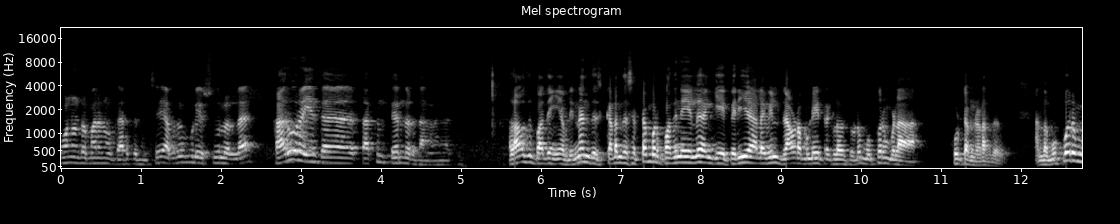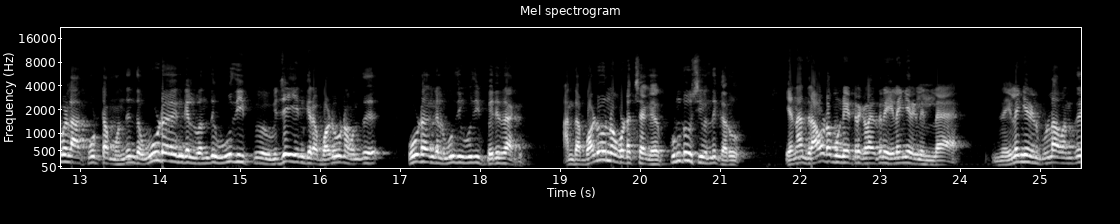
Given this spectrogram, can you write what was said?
போகணுன்ற மாதிரி எனக்கு கருத்து இருந்துச்சு. அப்படி இருக்கக்கூடிய சூழல்ல கரூர் ஐயன் த டக்குன்னு தேர்ந்தெடுத்தாங்க நாங்கள் அதாவது பார்த்தீங்க அப்படின்னா இந்த கடந்த செப்டம்பர் பதினேழு அங்கே பெரிய அளவில் திராவிட முன்னேற்ற கழகத்தோட முப்பெரும் விழா கூட்டம் நடந்தது. அந்த முப்பெரும் விழா கூட்டம் வந்து இந்த ஊடகங்கள் வந்து ஊதி விஜய் என்கிற பலூனை வந்து ஊடகங்கள் ஊதி ஊதி பெரிதாக்குது. அந்த பலூனை உடைச்ச குண்டூசி வந்து கரூர். ஏன்னா திராவிட முன்னேற்ற கழகத்தில் இளைஞர்கள் இல்லை. இந்த இளைஞர்கள் ஃபுல்லாக வந்து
